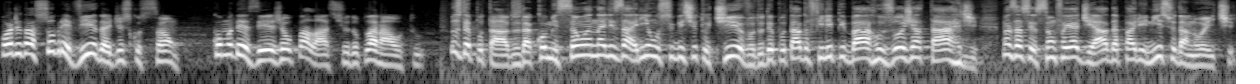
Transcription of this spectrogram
pode dar sobrevida à discussão, como deseja o Palácio do Planalto. Os deputados da comissão analisariam o substitutivo do deputado Felipe Barros hoje à tarde, mas a sessão foi adiada para o início da noite.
